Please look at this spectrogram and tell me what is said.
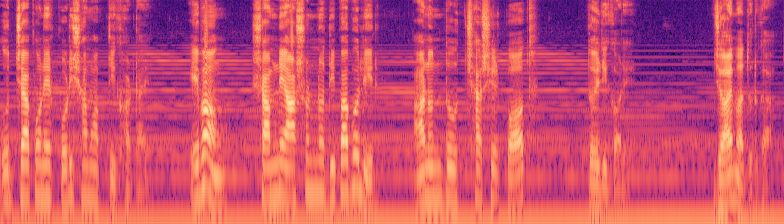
উদযাপনের পরিসমাপ্তি ঘটায় এবং সামনে আসন্ন দীপাবলির আনন্দ উচ্ছ্বাসের পথ তৈরি করে। জয় মা দুর্গা।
